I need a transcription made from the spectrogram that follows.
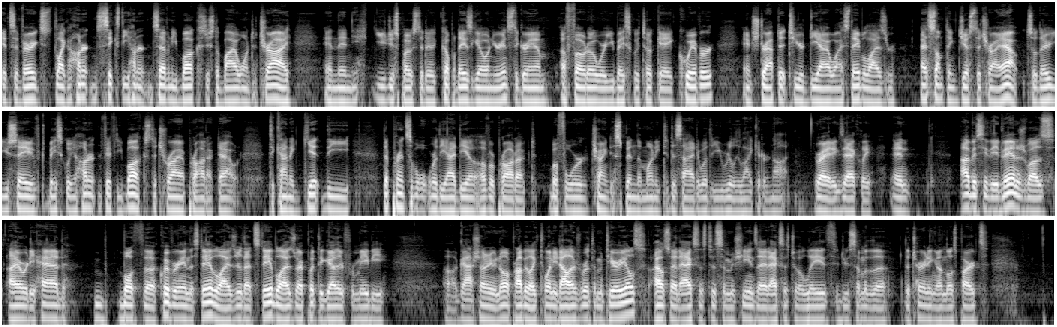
it's a very like 160, 170 bucks just to buy one to try. And then you just posted a couple days ago on your Instagram a photo where you basically took a quiver and strapped it to your DIY stabilizer as something just to try out. So there you saved basically 150 bucks to try a product out to kind of get the the principle or the idea of a product before trying to spend the money to decide whether you really like it or not. Right, exactly. And obviously the advantage was I already had both the quiver and the stabilizer. That stabilizer I put together for maybe oh gosh, I don't even know, probably like twenty dollars worth of materials. I also had access to some machines. I had access to a lathe to do some of the the turning on those parts.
